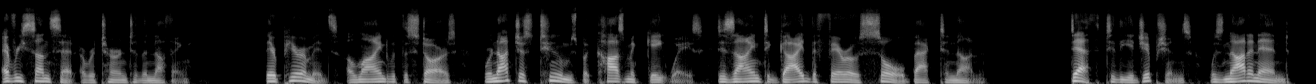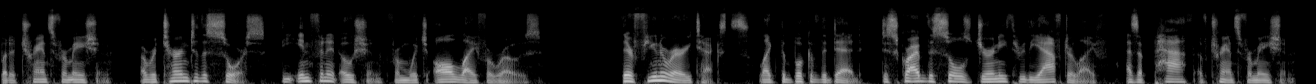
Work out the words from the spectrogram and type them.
every sunset a return to the nothing. Their pyramids, aligned with the stars, were not just tombs but cosmic gateways, designed to guide the pharaoh's soul back to Nun. Death to the Egyptians was not an end but a transformation, a return to the source, the infinite ocean from which all life arose. Their funerary texts, like the Book of the Dead, describe the soul's journey through the afterlife as a path of transformation.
